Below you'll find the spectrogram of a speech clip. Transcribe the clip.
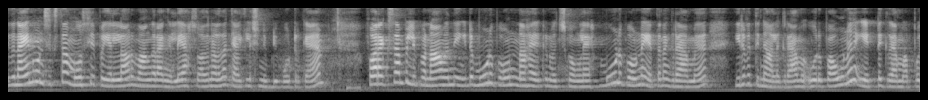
இது நைன் ஒன் சிக்ஸ் தான் மோஸ்ட்லி இப்போ எல்லோரும் வாங்குறாங்க இல்லையா? ஸோ அதனால தான் கால்குலேஷன் இப்படி போட்டிருக்கேன். ஃபார் எக்ஸாம்பிள் இப்போ நான் வந்து எங்கிட்ட மூணு பவுன் நகை இருக்குன்னு வச்சுக்கோங்களேன். மூணு பவுன்னா எத்தனை கிராமு இருபத்தி நாலு கிராம் ஒரு பவுனு எட்டு கிராம் அப்போ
